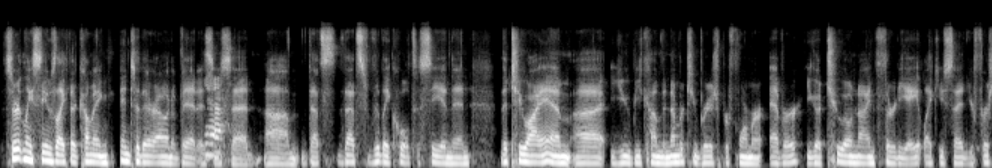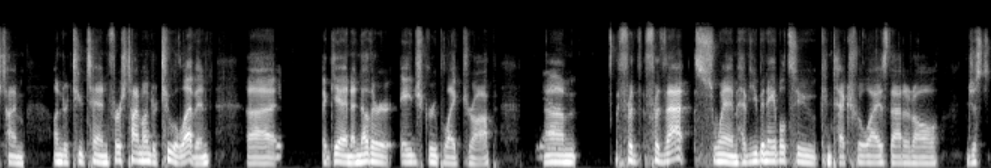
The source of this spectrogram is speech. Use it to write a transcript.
Certainly seems like they're coming into their own a bit, as yeah. you said. Um, that's that's really cool to see. And then the two I am, uh, you become the number two British performer ever. You go two oh nine thirty eight, like you said, your first time under two ten, first time under two eleven. Uh, yeah. Again, another age group like drop. Um, for for that swim, have you been able to contextualize that at all? Just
